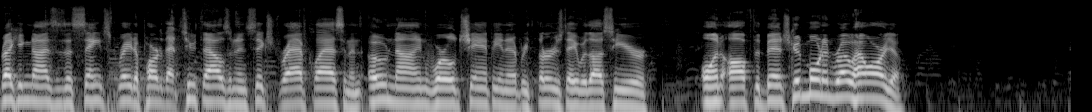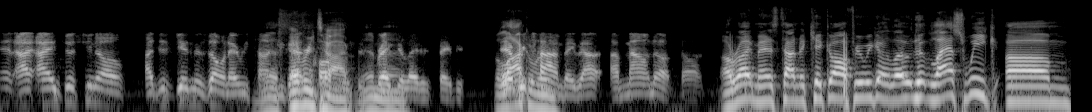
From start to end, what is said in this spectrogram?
Recognized as a Saints great, a part of that 2006 draft class, and an 09 World Champion. Every Thursday with us here on Off the Bench. Good morning, Ro. How are you? And I, I just, you know, I just get in the zone every time. Yes. you Every time. with Yeah, regulators, baby. The every locker room. time, baby. I, I mount up, dog. All right, man. It's time to kick off. Here we go. Last week, um,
